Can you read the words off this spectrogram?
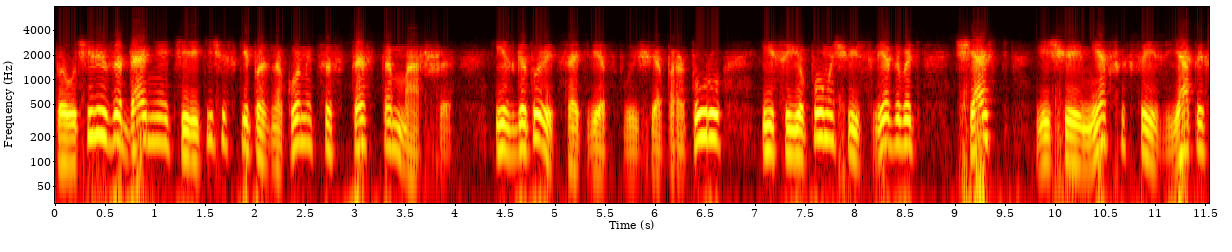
получили задание теоретически познакомиться с тестом Марша, изготовить соответствующую аппаратуру и с ее помощью исследовать часть еще имевшихся изъятых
